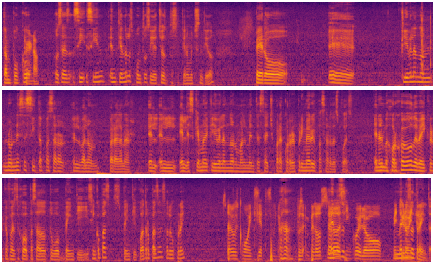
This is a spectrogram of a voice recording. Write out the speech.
Tampoco. O sea, sí, sí entiendo los puntos y de hecho tiene mucho sentido. Pero eh, Cleveland no, necesita pasar el balón para ganar. El, el, esquema de Cleveland normalmente está hecho para correr primero y pasar después. En el mejor juego de Baker, que fue este juego pasado, tuvo 25 pases, 24 pases, algo por ahí. Algo como 27, según yo. Pues empezó 0 de 5 y luego 21, Menos de 30.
